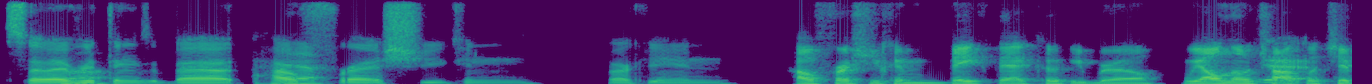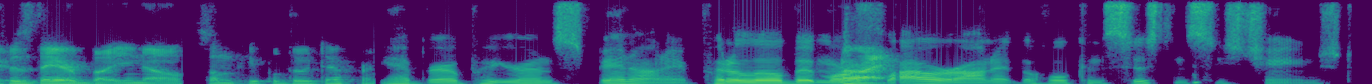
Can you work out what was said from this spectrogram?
So everything's about how Yeah. fresh you can fucking. how fresh you can bake that cookie, bro. We all know Yeah. chocolate chip is there, but you know, some people do it different. Yeah, bro, put your own spin on it. Put a little bit more Alright. flour on it. The whole consistency's changed.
